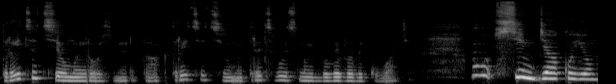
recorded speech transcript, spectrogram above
37 розмір. Так, 37, 38 були великуваті. Ну, всім дякую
